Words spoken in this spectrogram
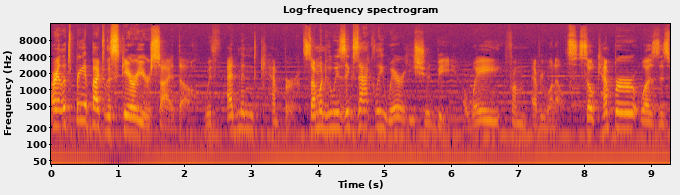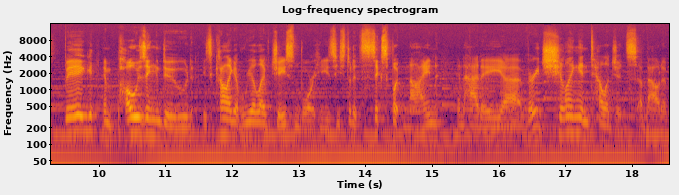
All right, let's bring it back to the scarier side though, with Edmund Kemper, someone who is exactly where he should be, away from everyone else. So Kemper was this big, imposing dude. He's kind of like a real life Jason Voorhees. He stood at six foot nine and had a uh, very chilling intelligence about him.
